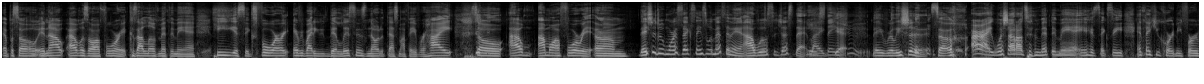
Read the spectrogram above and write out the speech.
episode and I I was all for it cuz I love Method Man. He is six four. Everybody that listens know that that's my favorite height. So I'm I'm all for it. Um they should do more sex scenes with Method Man. I will suggest that. Yes, like they yeah, should. they really should. So, all right. Well, shout out to Method Man and his sexy, and thank you, Courtney, for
